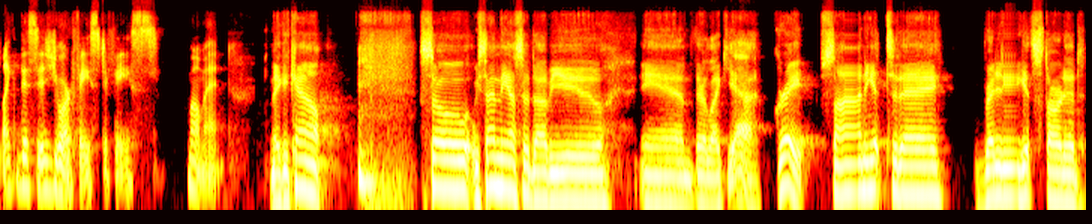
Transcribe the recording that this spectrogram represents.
Like this is your face to face moment. Make it count. so we signed the SOW and they're like, yeah, great. Signing it today, ready to get started.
